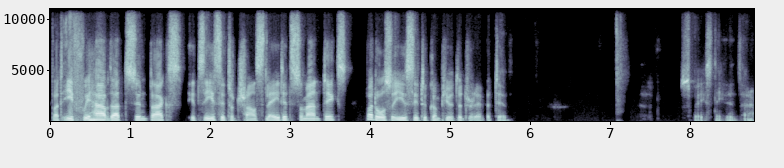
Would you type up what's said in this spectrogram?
But if we have that syntax, it's easy to translate its semantics, but also easy to compute the derivative. Space needed there.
